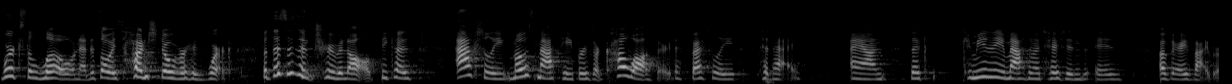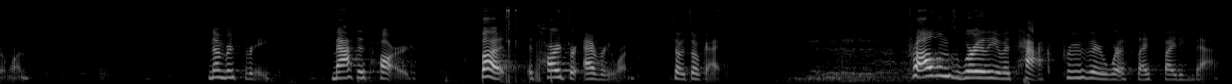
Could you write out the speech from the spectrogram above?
works alone and is always hunched over his work, but this isn't true at all, because Actually, most math papers are co-authored, especially today. And the community of mathematicians is a very vibrant one. Number three, math is hard, but it's hard for everyone, so it's okay. Problems worthy of attack prove their worth by fighting back.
